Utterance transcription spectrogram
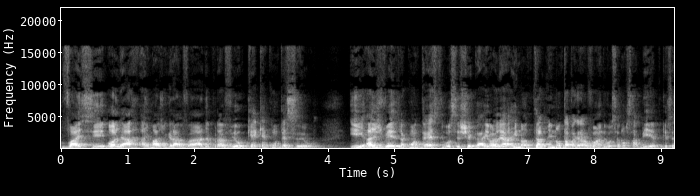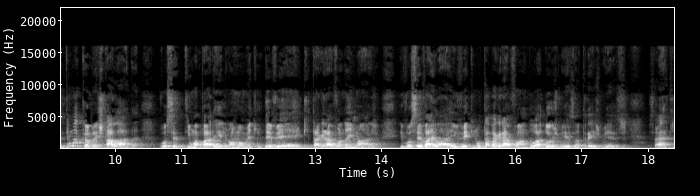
vai se olhar a imagem gravada para ver o que é que aconteceu. E às vezes acontece de você chegar e olhar e não tá, estava gravando, você não sabia, porque você tem uma câmera instalada, você tinha um aparelho, normalmente um DVR, que está gravando a imagem, e você vai lá e vê que não estava gravando há dois meses, há três meses, certo?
